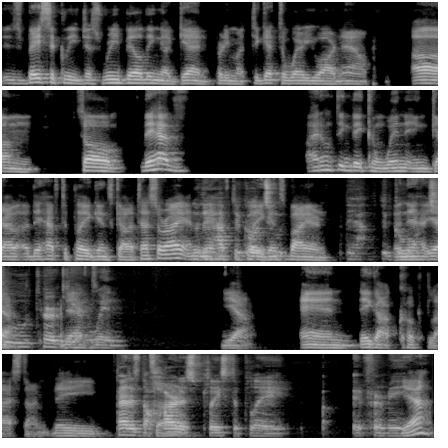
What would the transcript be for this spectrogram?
it's basically just rebuilding again, pretty much to get to where you are now. Um, so they have. I don't think they can win in Gal. They have to play against Galatasaray and They they, have have to to go play to- against Bayern. they have to go And they ha- yeah. to Turkey They and to- win? Yeah, and they got cooked last time. They That is the So- hardest place to play for me. Yeah.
